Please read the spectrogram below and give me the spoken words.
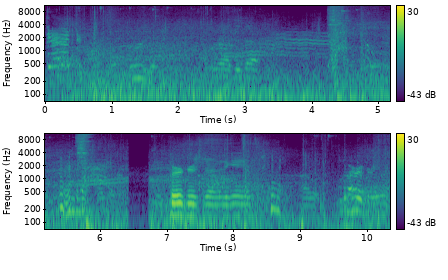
Dead. Burgers are in the game. Oh, burger.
